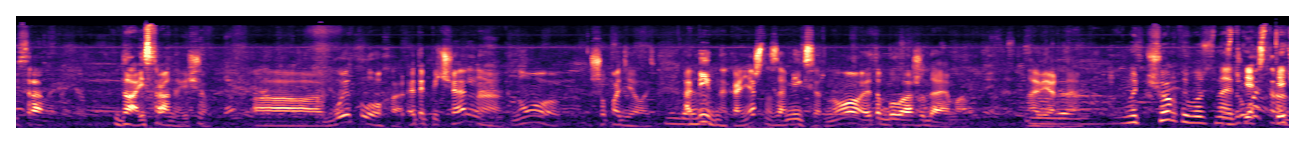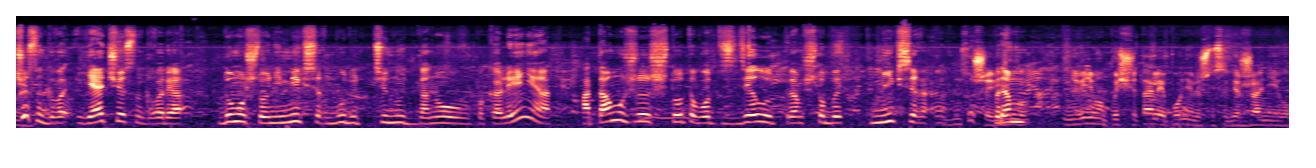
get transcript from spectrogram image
И сраные. Да, и сраное еще. А, будет плохо. Это печально, но что поделать. Обидно, конечно, за миксер, но это было ожидаемо, наверное. Ну, черт его знает. я, стороны- я, честно говоря, я, честно говоря, думал, что они миксер будут тянуть до нового поколения, а там уже что-то вот сделают, прям чтобы миксер... э, Ну, слушай, Прям- видимо, ну, видимо, посчитали и поняли, что содержание его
